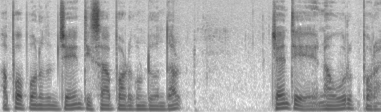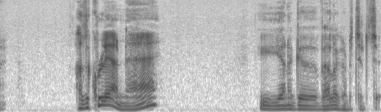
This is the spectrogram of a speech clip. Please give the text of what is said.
அப்பா போனதும் ஜெயந்தி சாப்பாடு கொண்டு வந்தாள். ஜெயந்தி நான் ஊருக்கு போகிறேன் அதுக்குள்ளே அண்ணே? எனக்கு வேலை கிடச்சிருச்சு.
